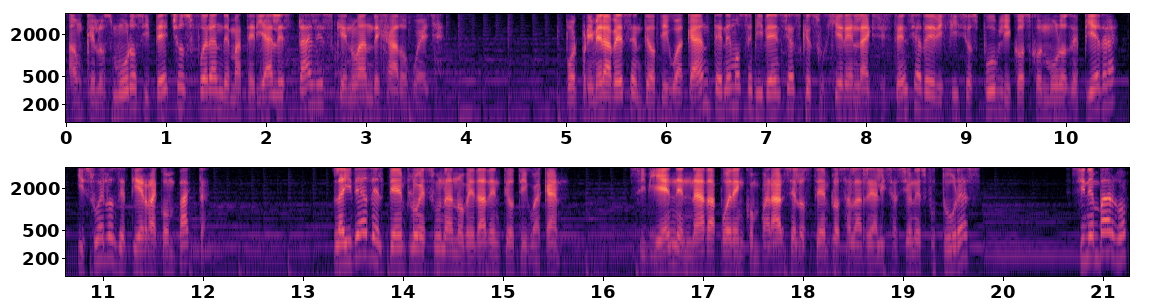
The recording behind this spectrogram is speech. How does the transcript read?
aunque los muros y techos fueran de materiales tales que no han dejado huella. Por primera vez en Teotihuacán tenemos evidencias que sugieren la existencia de edificios públicos con muros de piedra y suelos de tierra compacta. La idea del templo es una novedad en Teotihuacán. Si bien en nada pueden compararse los templos a las realizaciones futuras, sin embargo,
